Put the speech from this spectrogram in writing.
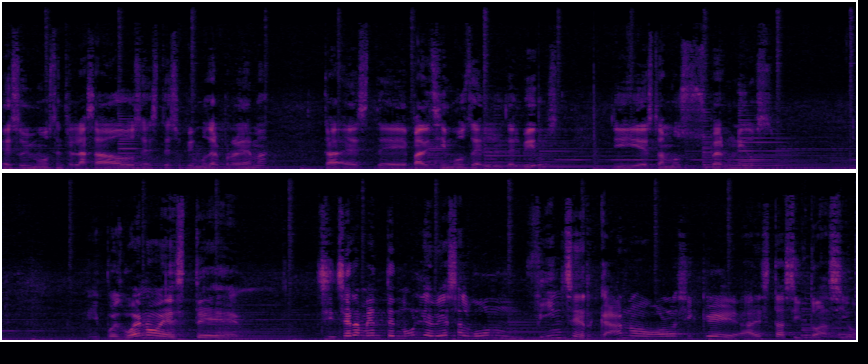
estuvimos entrelazados, este, supimos del problema, este, padecimos del, del virus y estamos súper unidos. Y pues bueno, este, sinceramente no le ves algún fin cercano ahora sí que a esta situación.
